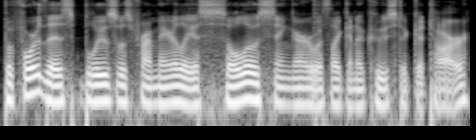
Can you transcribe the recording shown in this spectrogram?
Before this, blues was primarily a solo singer with like an acoustic guitar,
